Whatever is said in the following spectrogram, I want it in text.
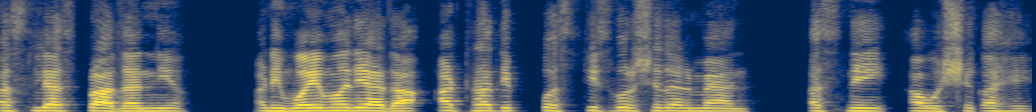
असल्यास प्राधान्य आणि वयमर्यादा अठरा ते पस्तीस वर्ष दरम्यान असणे आवश्यक आहे.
